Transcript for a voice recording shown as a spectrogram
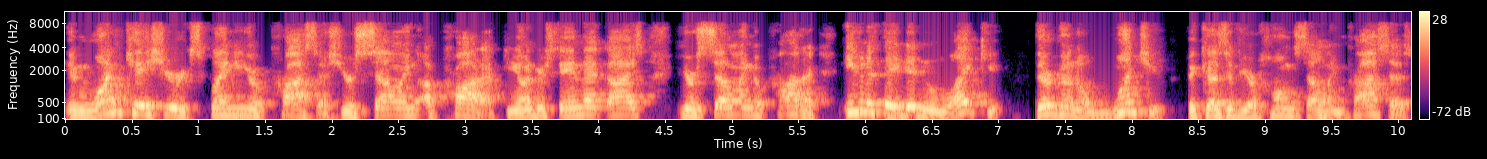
In one case, you're explaining your process. You're selling a product. You understand that, guys? You're selling a product. Even if they didn't like you, they're going to want you because of your home selling process.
